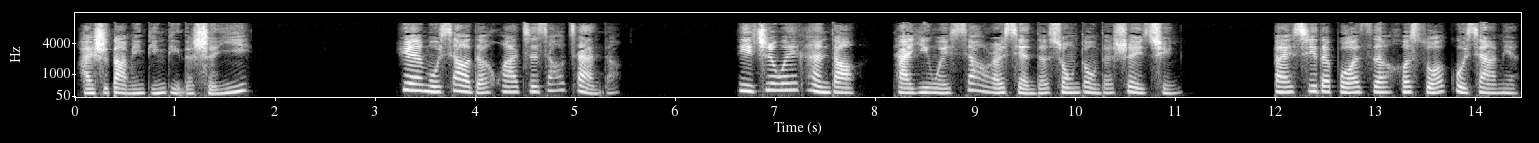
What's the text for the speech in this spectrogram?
还是大名鼎鼎的神医。岳母笑得花枝招展的，李志威看到她因为笑而显得松动的睡裙，白皙的脖子和锁骨下面，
